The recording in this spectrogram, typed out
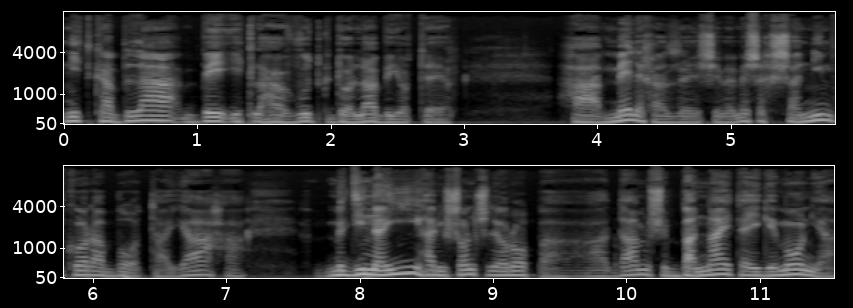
נתקבלה בהתלהבות גדולה ביותר. המלך הזה, שבמשך שנים כה רבות היה המדינאי הראשון של אירופה, האדם שבנה את ההגמוניה,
